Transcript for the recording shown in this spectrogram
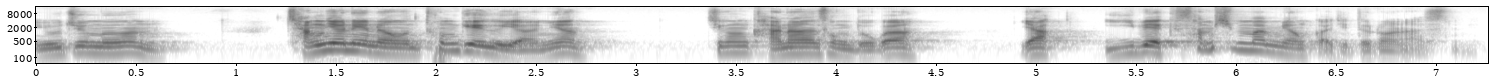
요즘은 작년에 나온 통계에 의하면 지금 가나안 성도가 약 230만 명까지 늘어났습니다.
